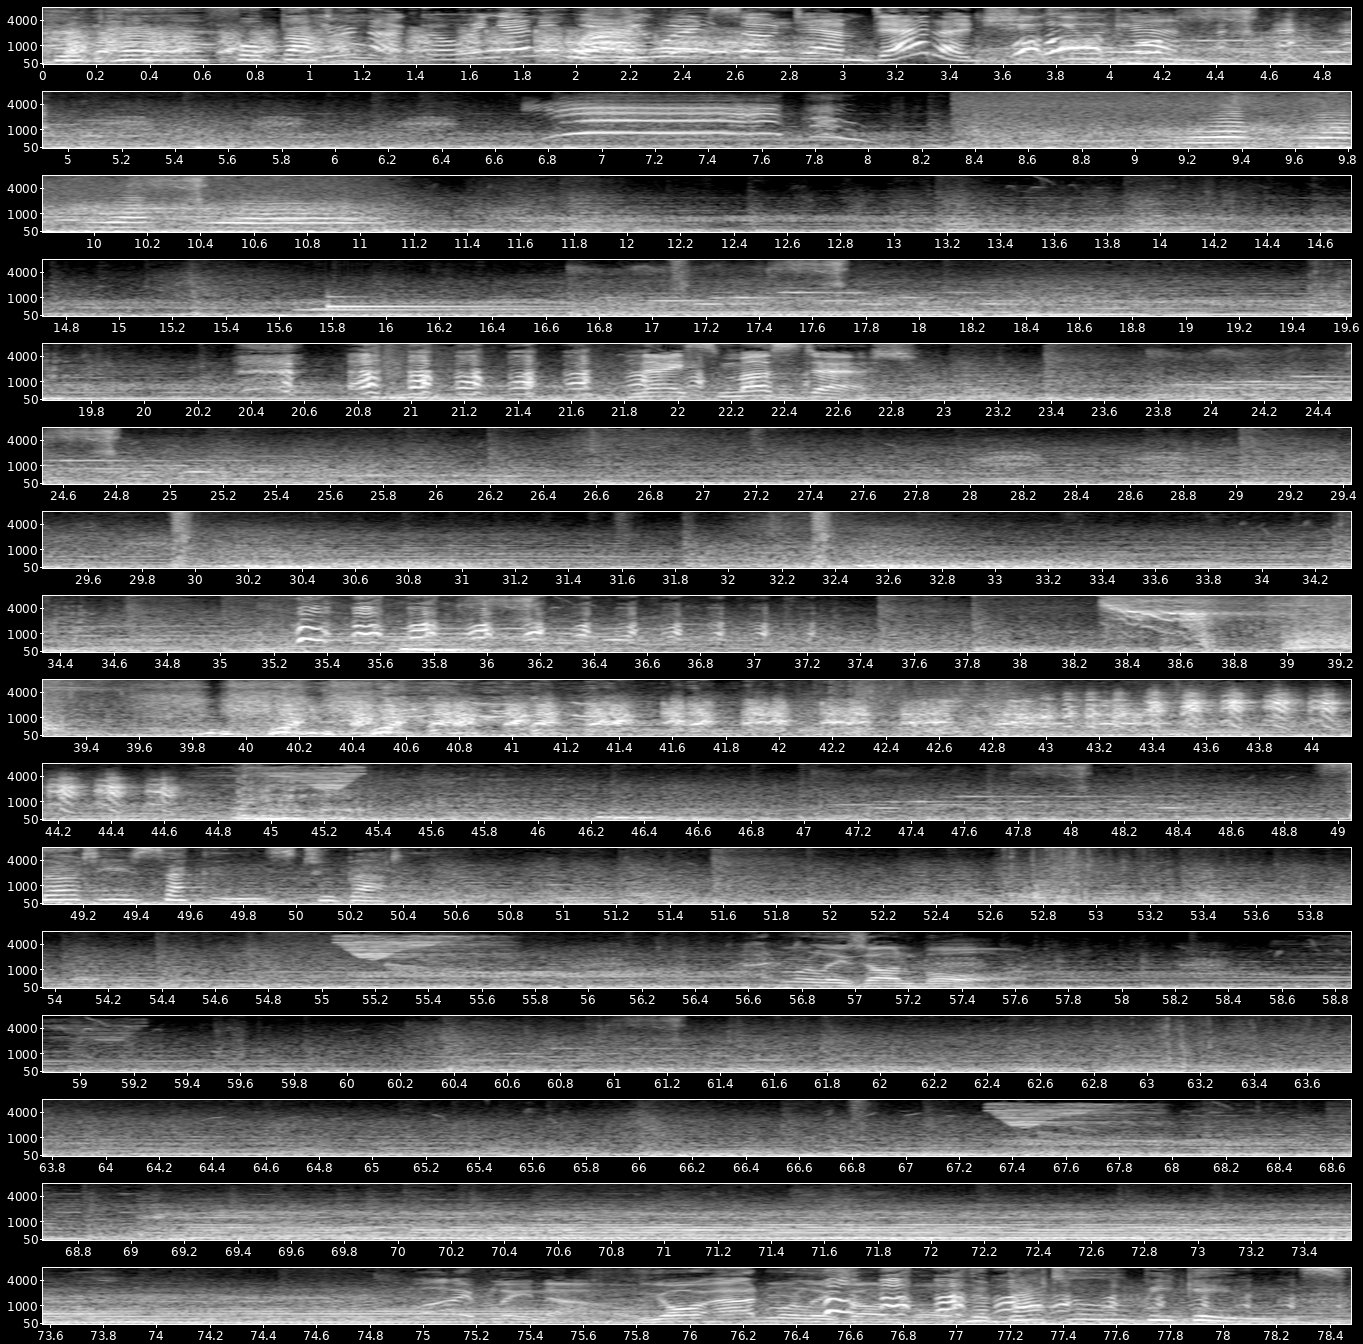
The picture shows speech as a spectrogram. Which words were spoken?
Prepare for battle. You're not going anywhere. If you weren't so damn dead, I'd shoot you again. Nice mustache. Seconds to battle. Admiral is on board. Lively now. Your Admiral is on board. The battle begins.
